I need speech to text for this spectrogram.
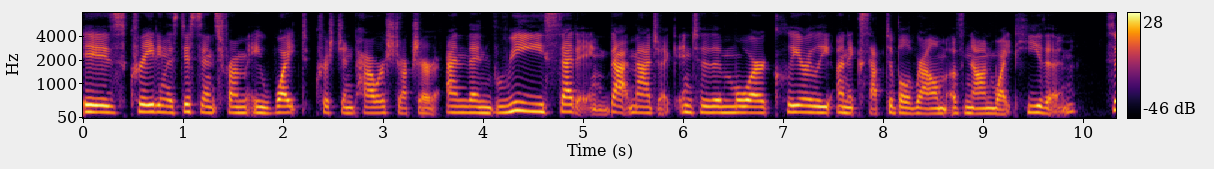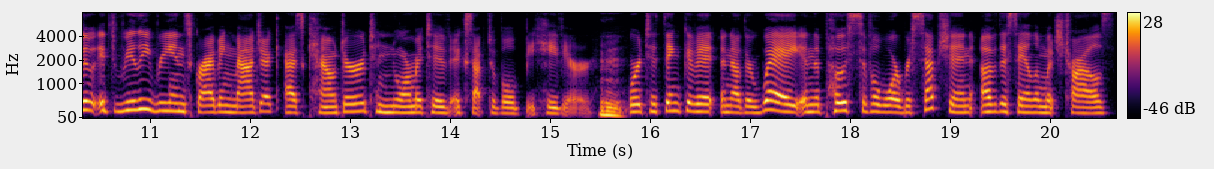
is creating this distance from a white Christian power structure and then resetting that magic into the more clearly unacceptable realm of non white heathen. So it's really reinscribing magic as counter to normative acceptable behavior. Hmm. Or to think of it another way, in the post Civil War reception of the Salem witch trials,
